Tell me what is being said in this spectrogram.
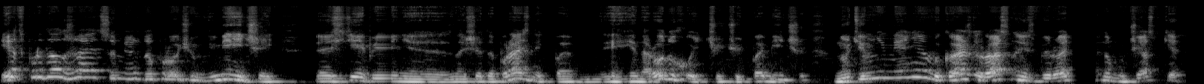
это продолжается, между прочим, в меньшей э, степени, значит, это праздник, и народу ходит чуть-чуть поменьше, но тем не менее вы каждый раз на избирательном участке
